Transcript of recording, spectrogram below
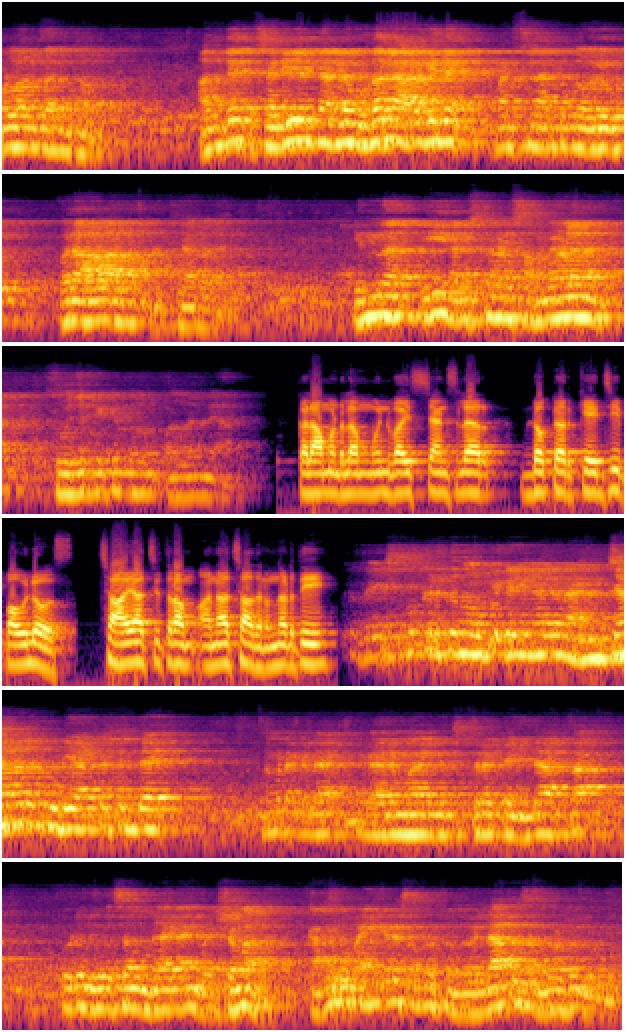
ഉള്ള ഒരു ബന്ധം അതിന്റെ ശരീരത്തിന് അല്ല ഉടലറിവിനെ മനസ്സിലാക്കുന്ന ഒരു ഒരാളാണ് അധ്യാപകൻ. ഇന്ന് ഈ അനുസ്മരണ സമ്മേളനം സൂചിപ്പിക്കുന്നതും അത് കലാമണ്ഡലം മുൻ vice chancellor doctor K G Paulose ഛായാചിത്രം അനാച്ഛാദനം നടത്തി. ഫേസ്ബുക്ക് എടുത്ത് നോക്കിക്കഴിഞ്ഞാൽ അഞ്ചാറ് കുടിയാട്ടത്തിന്റെ കലാകാരന്മാരുടെ ചിത്രമൊക്കെ ഇല്ലാത്ത ഒരു ദിവസം ഉണ്ടാകാൻ വിഷമമാണ് കാണുമ്പോൾ ഭയങ്കര സന്തോഷം വല്ലാത്ത സന്തോഷം തോന്നും.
